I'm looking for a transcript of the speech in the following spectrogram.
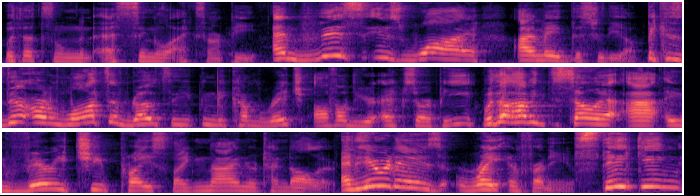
without selling a single XRP? And this is why I made this video. Because there are lots of routes that you can become rich off of your XRP without having to sell it at a very cheap price like 9 or $10. And here it is right in front of you. Staking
